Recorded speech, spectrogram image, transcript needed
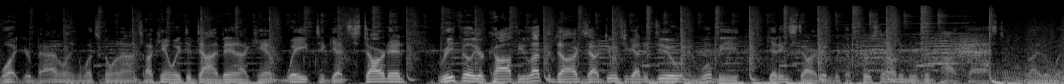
what you're battling and what's going on. So I can't wait to dive in. I can't wait to get started. Refill your coffee, let the dogs out, do what you got to do, and we'll be getting started with the Personality Movement podcast right away.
